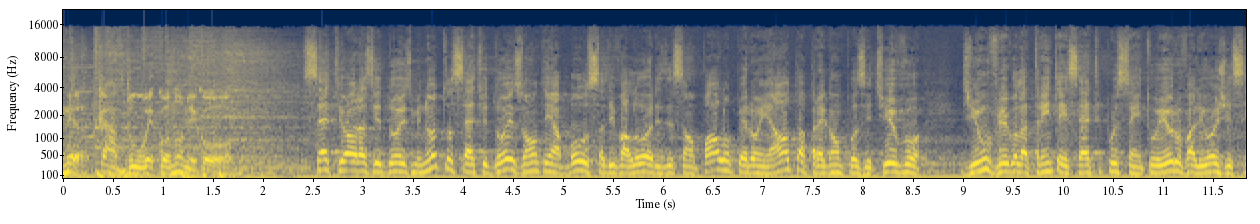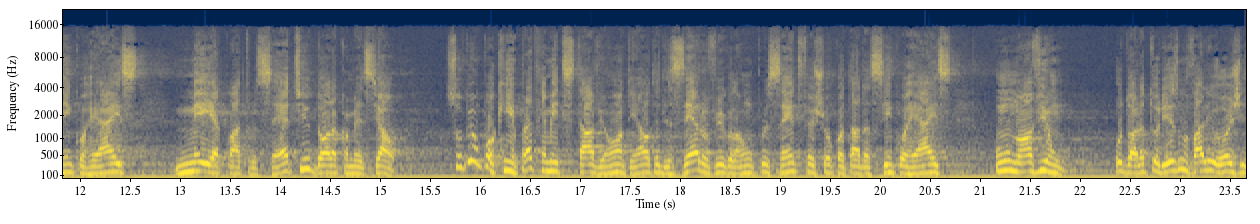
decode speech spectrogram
Mercado Econômico. Sete horas e dois minutos, sete e dois. Ontem a Bolsa de Valores de São Paulo operou em alta, pregão positivo de 1,37%. O euro vale hoje cinco reais meia quatro sete. Dólar comercial subiu um pouquinho, praticamente estável ontem, alta de 0,1%, fechou cotado a nove um. O dólar turismo vale hoje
